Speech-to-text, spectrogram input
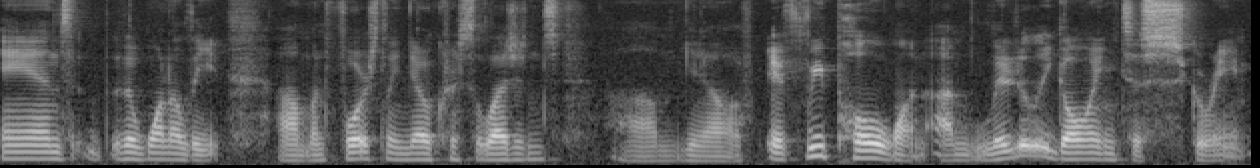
and the one elite. Um, unfortunately, no Crystal Legends. Um, you know, if, if we pull one, I'm literally going to scream.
